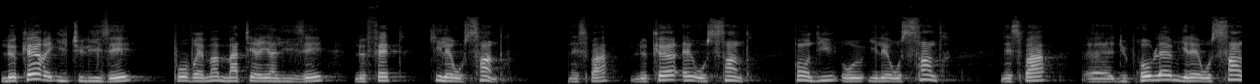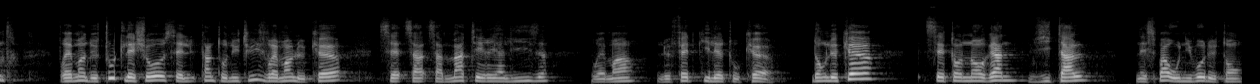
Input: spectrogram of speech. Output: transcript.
le cœur est utilisé pour vraiment matérialiser le fait qu'il est au centre, n'est-ce pas Le cœur est au centre. Quand on dit il est au centre, n'est-ce pas, euh, du problème, il est au centre vraiment de toutes les choses. Quand on utilise vraiment le cœur, ça, ça, matérialise vraiment le fait qu'il est au cœur. Donc le cœur, c'est ton organe vital, n'est-ce pas, au niveau de ton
